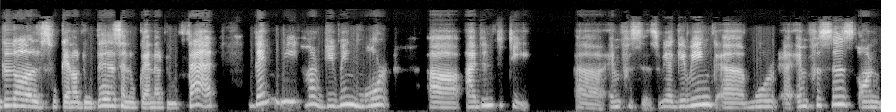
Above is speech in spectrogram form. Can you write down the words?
girls who cannot do this and who cannot do that, then we are giving more uh, identity uh, emphasis. We are giving uh, more uh, emphasis on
